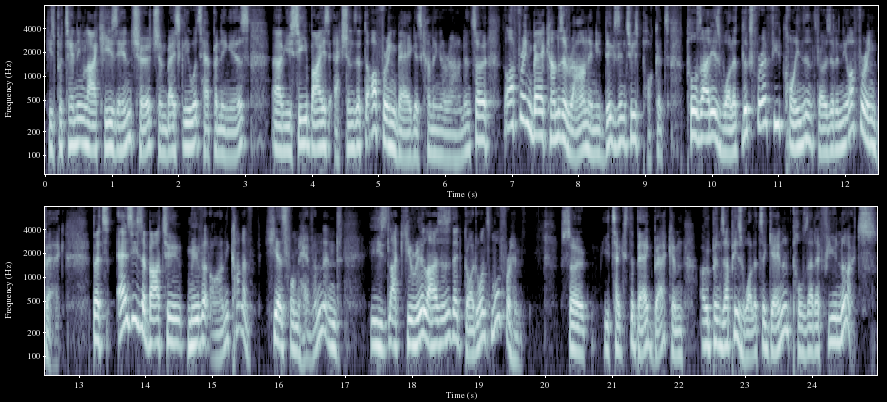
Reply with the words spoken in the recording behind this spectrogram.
he's pretending like he's in church and basically what's happening is um, you see by his actions that the offering bag is coming around. And so the offering bag comes around and he digs into his pockets pulls out his wallet looks for a few coins and throws it in the offering bag. But as he's about to move it on he kind of hears from heaven and he's like he realizes that god wants more for him. So he takes the bag back and opens up his wallet again and pulls out a few notes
